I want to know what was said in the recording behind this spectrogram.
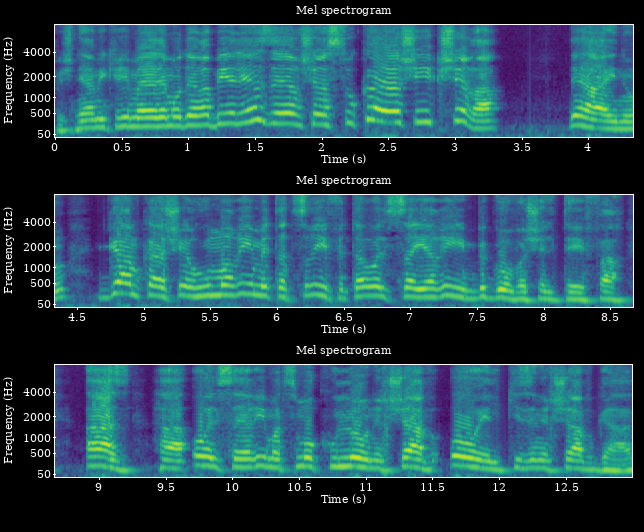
בשני המקרים האלה מודה רבי אליעזר שהסוכה שהיא כשרה. דהיינו, גם כאשר הוא מרים את הצריף, את האוהל סיירים, בגובה של טפח, אז האוהל סיירים עצמו כולו נחשב אוהל כי זה נחשב גג,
